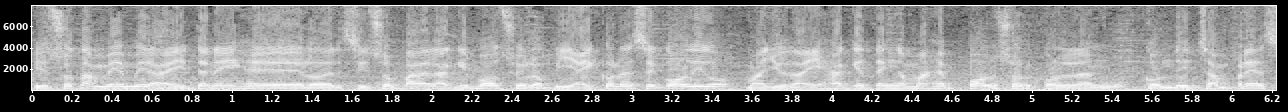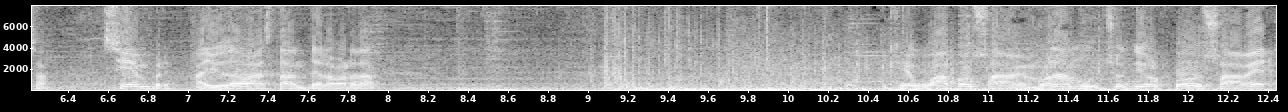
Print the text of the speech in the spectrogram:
Y eso también, mira, ahí tenéis eh, lo del Season Pass del equipo. Si lo pilláis con ese código, me ayudáis a que tenga más sponsor con, con dicha empresa. Siempre, ayuda bastante, la verdad. Qué guapo, o sea, me mola mucho, tío, el juego. O sea, a ver,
